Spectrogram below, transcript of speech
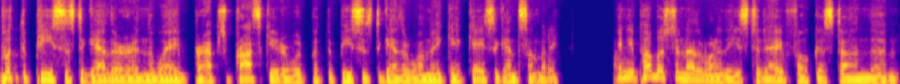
put the pieces together in the way perhaps a prosecutor would put the pieces together while making a case against somebody. And you published another one of these today, focused on the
